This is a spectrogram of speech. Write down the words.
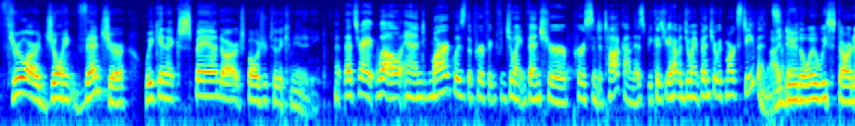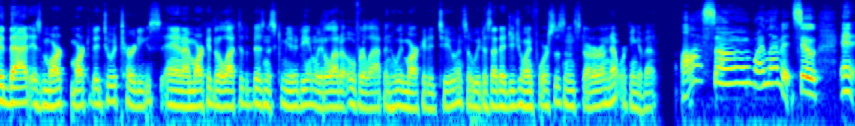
through our joint venture, we can expand our exposure to the community. That's right. Well, and Mark was the perfect joint venture person to talk on this because you have a joint venture with Mark Stevens. I do. The way we started that is Mark marketed to attorneys, and I marketed a lot to the business community, and we had a lot of overlap in who we marketed to. And so we decided to join forces and start our own networking event. Awesome. I love it. So, and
